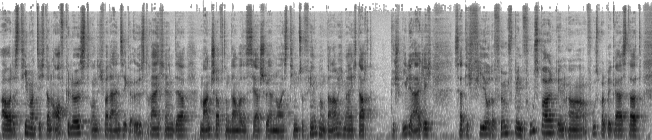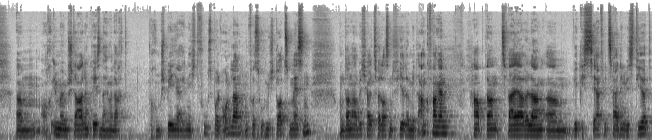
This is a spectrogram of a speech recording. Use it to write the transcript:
Aber das Team hat sich dann aufgelöst und ich war der einzige Österreicher in der Mannschaft und dann war das sehr schwer, ein neues Team zu finden. Und dann habe ich mir eigentlich gedacht, ich spiele eigentlich, seit ich vier oder fünf bin, Fußball, bin äh, Fußball begeistert, ähm, auch immer im Stadion gewesen. Da habe ich mir gedacht, warum spiele ich eigentlich nicht Fußball online und versuche mich dort zu messen. Und dann habe ich halt 2004 damit angefangen, habe dann zwei Jahre lang ähm, wirklich sehr viel Zeit investiert.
